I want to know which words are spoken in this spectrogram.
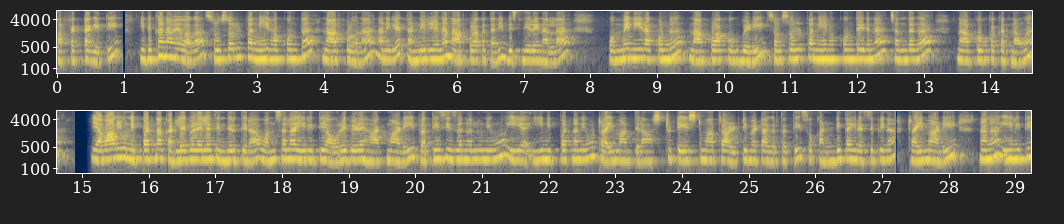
ಪರ್ಫೆಕ್ಟ್ ಆಗೈತಿ. ಇದಕ್ಕ ನಾವ್ ಇವಾಗ ಸ್ವಲ್ಪ ಸ್ವಲ್ಪ ನೀರ್ ಹಾಕೊಂತ ನಾದ್ಕೊಳ್ಳೋಣ ನಾನಿಲ್ಲೇ ತಣ್ಣೀರ್ಲಿನ ನಾದ್ಕೊಳಕತ್ತಾನಿ, ಬಿಸಿನೀರೇನಲ್ಲ. ಒಮ್ಮೆ ನೀರು ಹಾಕೊಂಡು ನಾದ್ಕೊಳಕ್ ಹೋಗ್ಬೇಡಿ. ಸ್ವಲ್ಪ ಸ್ವಲ್ಪ ನೀರ್ ಹಾಕೊಂತ ಇದನ್ನ ಚಂದಾಗ ನಾದ್ಕೋಬೇಕಾಕತ್ ನಾವು. ಯಾವಾಗ್ಲೂ ನಿಪ್ಪಟ್ನ ಕಡಲೆಬೇಳೆಲೆ ತಿಂದಿರ್ತೀರಾ? ಒಂದ್ಸಲ ಈ ರೀತಿ ಅವರೇ ಬೇಳೆ ಹಾಕಿ ಮಾಡಿ ಪ್ರತಿ ಸೀಸನಲ್ಲೂ ನೀವು ಈ ಈ ನಿಪ್ಪಟ್ನ ನೀವು ಟ್ರೈ ಮಾಡ್ತೀರಾ? ಅಷ್ಟು ಟೇಸ್ಟ್ ಮಾತ್ರ ಅಲ್ಟಿಮೇಟ್ ಆಗಿರ್ತತಿ. ಸೊ ಖಂಡಿತ ಈ ರೆಸಿಪಿನ ಟ್ರೈ ಮಾಡಿ. ನಾನು ಈ ರೀತಿ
